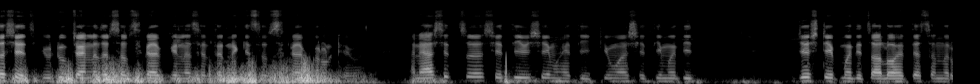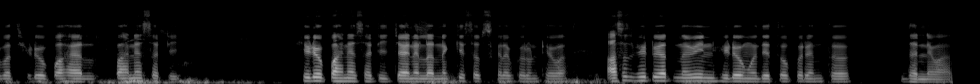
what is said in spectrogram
तसेच यूट्यूब चॅनल जर सबस्क्राईब केलं नसेल तर नक्की सबस्क्राईब करून ठेवा. आणि असेच शेतीविषयी माहिती किंवा शेतीमध्ये जे स्टेपमध्ये चालू आहे त्या संदर्भात व्हिडिओ पाहायला पाहण्यासाठी व्हिडिओ पाहण्यासाठी चॅनलला नक्की सबस्क्राईब करून ठेवा. असंच भेटूयात नवीन व्हिडिओमध्ये. तोपर्यंत धन्यवाद.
